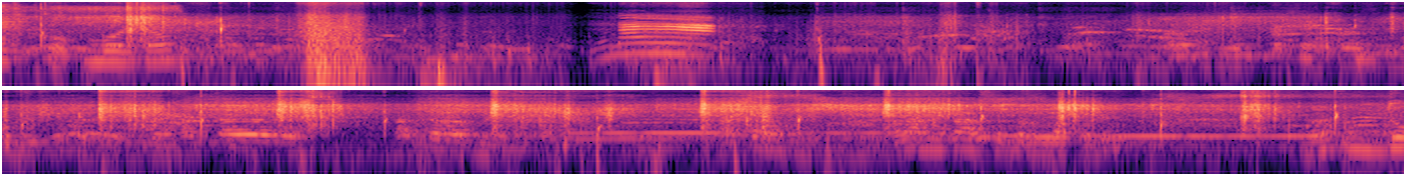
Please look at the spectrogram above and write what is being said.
इसको बोल रहा हूँ। दो।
